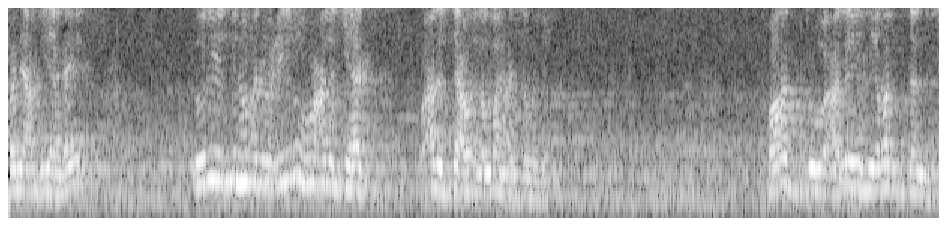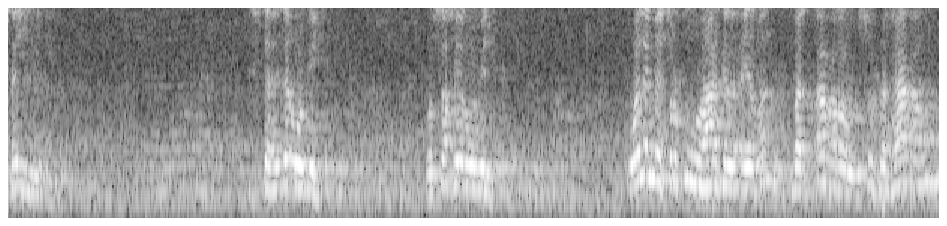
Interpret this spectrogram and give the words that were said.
بني عبد يالين يريد منهم أن يعينوه على الجهاد وعلى الدعوة إلى الله عز وجل. فردوا عليه ردا سيئا. استهزأوا به وسخروا منه. ولم يتركوه هكذا أيضا بل أغروا سفهاءهم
